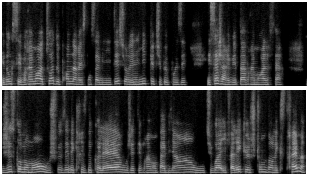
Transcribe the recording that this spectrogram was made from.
Et donc, c'est vraiment à toi de prendre la responsabilité sur les limites que tu peux poser. Et ça, j'arrivais pas vraiment à le faire. Jusqu'au moment où je faisais des crises de colère, où j'étais vraiment pas bien, où tu vois, il fallait que je tombe dans l'extrême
